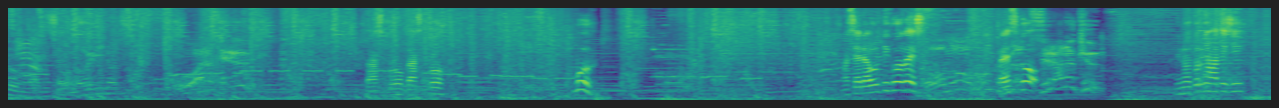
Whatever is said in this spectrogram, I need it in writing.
Aduh nggak bisa. Gas bro gas bro. Buh! Masih ada ulti gua guys. Let's go. Minoturnya mati sih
